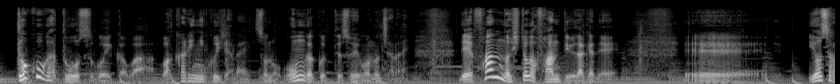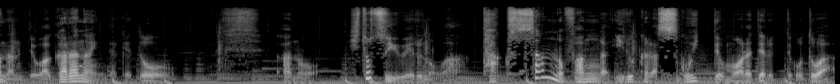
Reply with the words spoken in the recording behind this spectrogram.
どこがどうすごいかは分かりにくいじゃない？その音楽ってそういうものじゃない？で、ファンの人がファンっていうだけで、えー、良さなんて分からないんだけど、あの、一つ言えるのは、たくさんのファンがいるからすごいって思われてるってことは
